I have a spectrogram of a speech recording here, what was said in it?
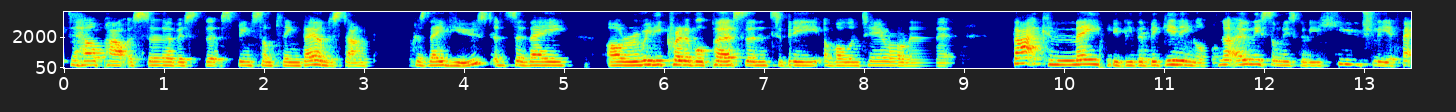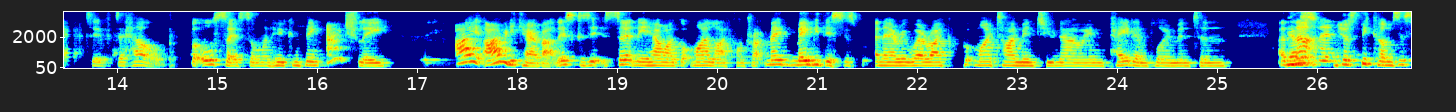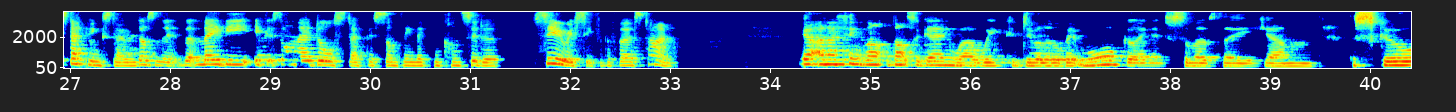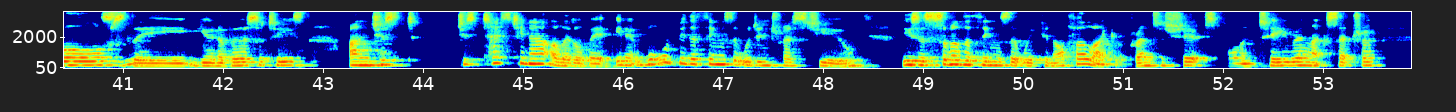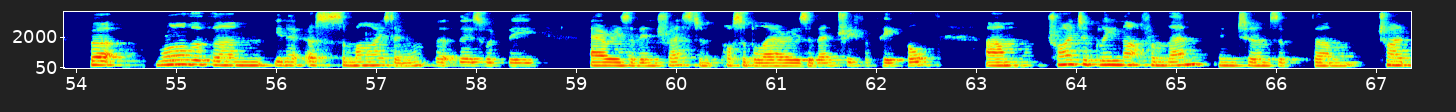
to help out a service that's been something they understand because they've used. And so they are a really credible person to be a volunteer on it. That can maybe be the beginning of not only someone who's going to be hugely effective to help, but also someone who can think, actually, I, I really care about this because it's certainly how I got my life on track. Maybe, maybe this is an area where I could put my time into now in paid employment and and yes. that then just becomes a stepping stone, doesn't it? That maybe if it's on their doorstep is something they can consider seriously for the first time. Yeah, and I think that that's again where we could do a little bit more, going into some of the um, the schools, mm-hmm. the universities, and just just testing out a little bit. You know, what would be the things that would interest you? These are some of the things that we can offer, like apprenticeships, volunteering, etc. But rather than you know us surmising that those would be areas of interest and possible areas of entry for people, um, try to glean that from them in terms of um, try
